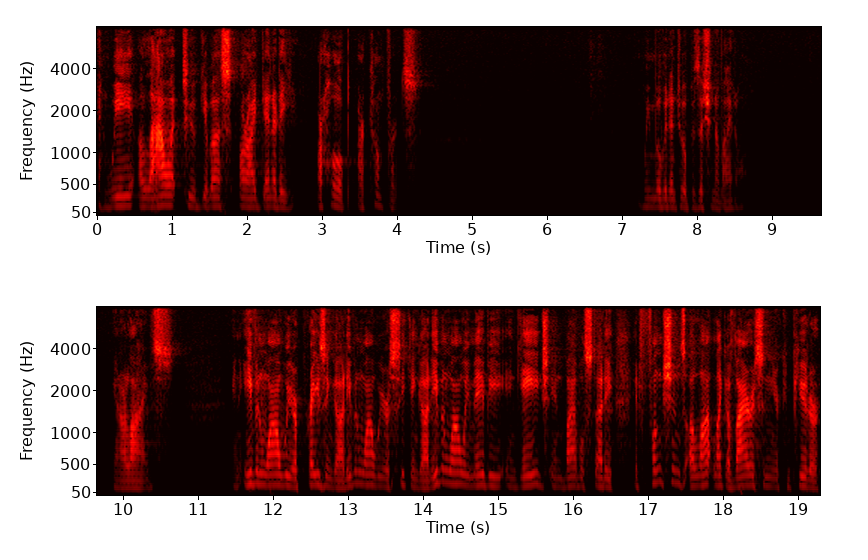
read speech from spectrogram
and we allow it to give us our identity, our hope, our comforts. We move it into a position of idol in our lives. And even while we are praising God, even while we are seeking God, even while we may be engaged in Bible study, it functions a lot like a virus in your computer.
